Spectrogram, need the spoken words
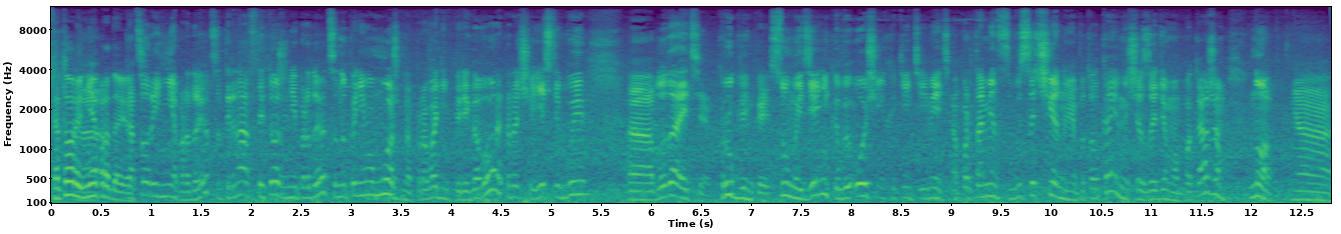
Который не а, продается. Который не продается. 13 тоже не продается, но по нему можно проводить переговоры. Короче, если вы обладаете кругленькой суммой денег, и вы очень хотите иметь апартамент с высоченными потолками, мы сейчас зайдем вам покажем, но э,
